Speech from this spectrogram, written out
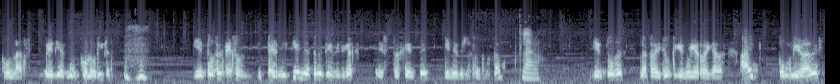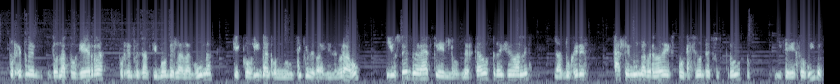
con las medias muy coloridas. Y entonces eso permitía inmediatamente identificar esta gente viene de la zona natal. Claro. Y entonces la tradición sigue muy arraigada. Hay comunidades, por ejemplo en Donato Guerra, por ejemplo en San Simón de la Laguna, que colindan con el municipio de Valle de Bravo, y usted verá que en los mercados tradicionales las mujeres hacen una verdadera exposición de sus productos y de eso viven,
